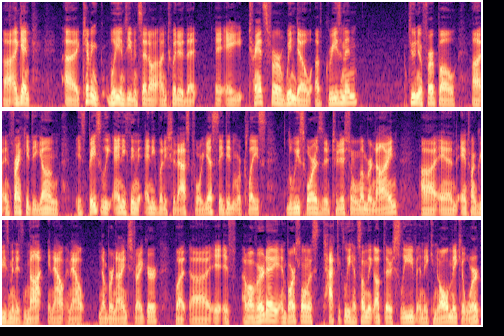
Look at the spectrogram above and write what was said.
uh, again, uh, Kevin Williams even said on, on Twitter that a, a, transfer window of Griezmann, Junior Firpo, uh, and Frenkie de Jong is basically anything that anybody should ask for. Yes, they didn't replace Luis Suarez, their traditional number nine uh, and Antoine Griezmann is not an out and out number nine striker. But uh, if Valverde and Barcelona tactically have something up their sleeve and they can all make it work,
